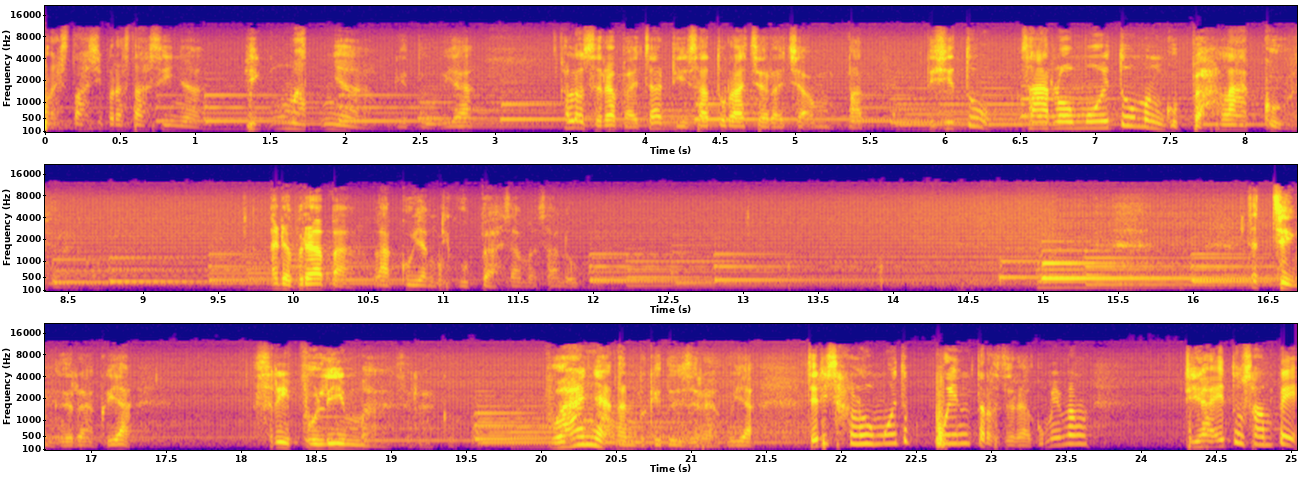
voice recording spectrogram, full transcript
prestasi-prestasinya hikmatnya gitu ya kalau saudara baca di satu Raja-Raja 4, di situ Salomo itu mengubah lagu. Ada berapa lagu yang digubah sama Salomo? Cecing, saudaraku ya. 1005, saudaraku. Banyak kan begitu, saudaraku ya. Jadi Salomo itu pinter, saudaraku. Memang dia itu sampai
